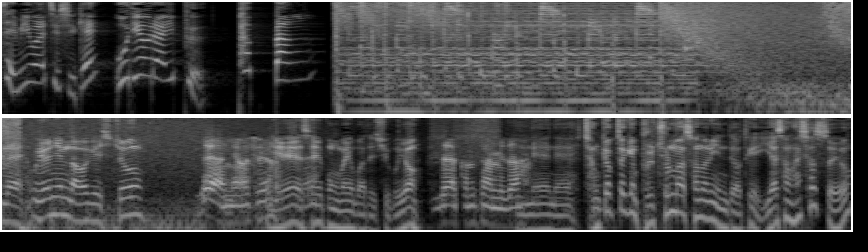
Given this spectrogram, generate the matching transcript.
재미와 지식의 오디오 life 팟빵 네, 의원님 나와 계시죠? 네, 안녕하세요. 예, 네, 새해 복 많이 받으시고요. 네, 감사합니다. 네 네. 전격적인 불출마 선언인데 어떻게 예상하셨어요?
